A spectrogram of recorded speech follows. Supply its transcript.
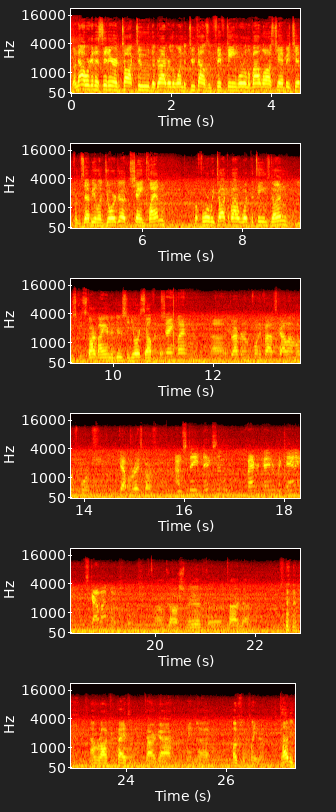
So now we're going to sit here and talk to the driver that won the 2015 World of Outlaws Championship from Zebulon, Georgia, Shane Clanton. Before we talk about what the team's done, you can start by introducing yourself. I'm Shane Clanton, uh, driver number 25 Skyline Motorsports, Capital Race Cars. I'm Steve Dixon, fabricator, mechanic, Skyline Motorsports. I'm Josh Smith, uh, tire guy. I'm Roger Paget, tire guy and uh, motion cleaner. How did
